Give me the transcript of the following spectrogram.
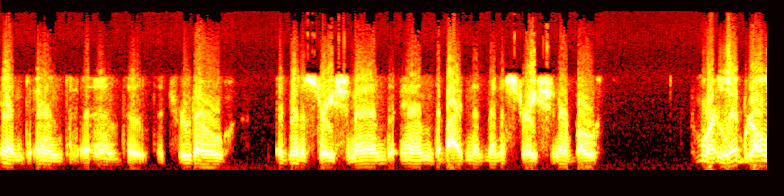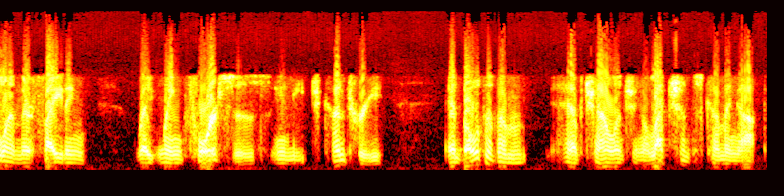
and and uh, the the Trudeau administration and and the Biden administration are both more liberal, and they're fighting right wing forces in each country, and both of them have challenging elections coming up.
